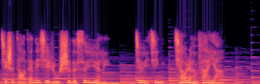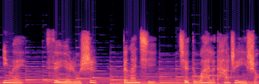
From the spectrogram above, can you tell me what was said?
其实早在那些如诗的岁月里。就已经悄然发芽，因为岁月如诗，邓安琪却独爱了他这一首。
